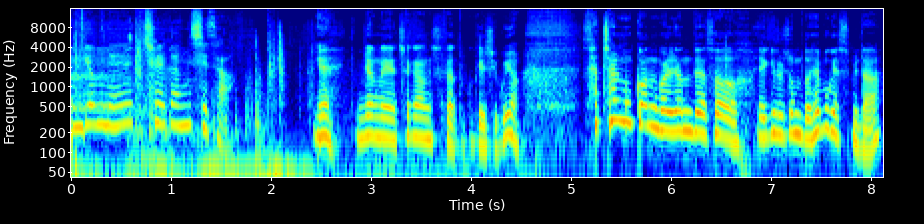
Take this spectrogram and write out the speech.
김경래 최강 시사. 예, 김경래 최강 시사 듣고 계시고요. 사찰 문건 관련돼서 얘기를 좀 더 해보겠습니다.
